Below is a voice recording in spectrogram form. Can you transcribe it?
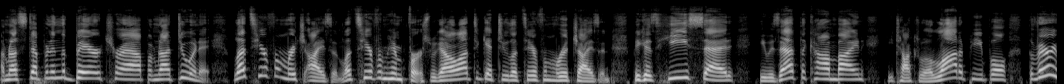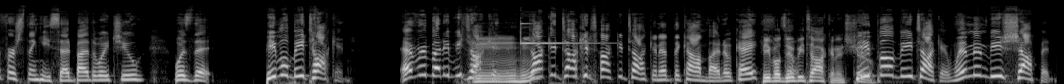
I'm not stepping in the bear trap. I'm not doing it. Let's hear from Rich Eisen. Let's hear from him first. We got a lot to get to. Let's hear from Rich Eisen because he said he was at the combine. He talked to a lot of people. The very first thing he said, by the way, Chew, was that people be talking. Everybody be talking, mm-hmm. talking, talking, talking, talking at the combine. Okay, People do be talking. It's true. People be talking. Women be shopping.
